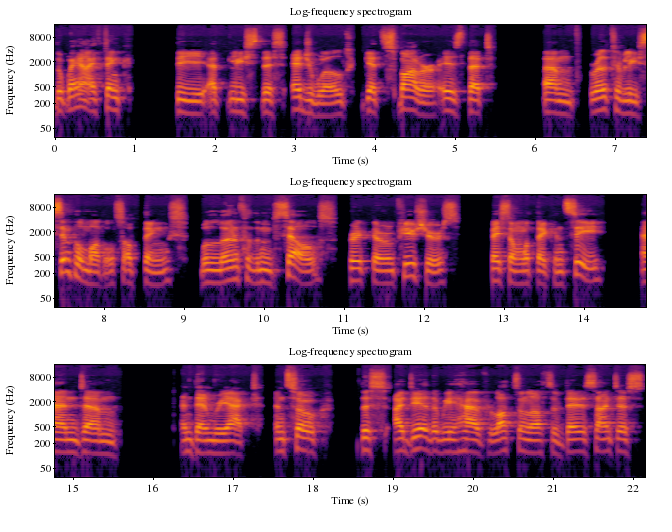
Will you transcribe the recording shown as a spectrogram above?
the way I think the at least this edge world gets smarter is that um, relatively simple models of things will learn for themselves, predict their own futures based on what they can see, and um, and then react. And so this idea that we have lots and lots of data scientists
